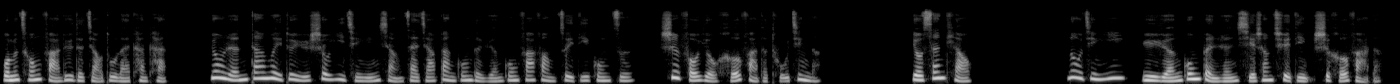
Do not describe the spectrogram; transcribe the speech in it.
我们从法律的角度来看看。用人单位对于受疫情影响在家办公的员工发放最低工资，是否有合法的途径呢？有三条路径：一、与员工本人协商确定是合法的。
